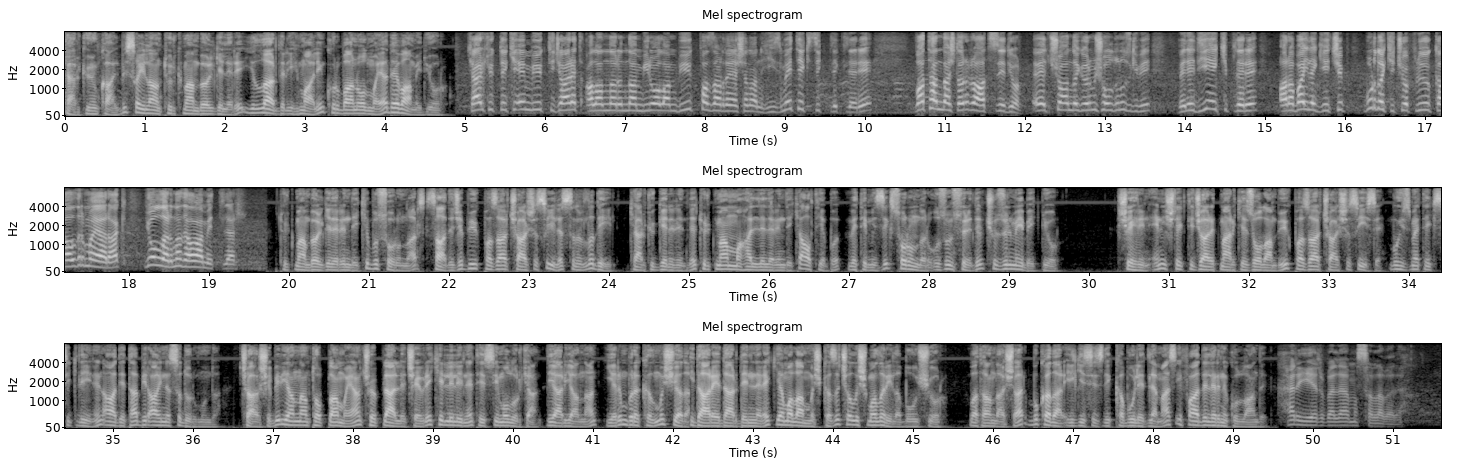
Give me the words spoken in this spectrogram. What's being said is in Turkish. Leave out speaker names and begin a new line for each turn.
Kerkük'ün kalbi sayılan Türkmen bölgeleri yıllardır ihmalin kurbanı olmaya devam ediyor.
Kerkük'teki en büyük ticaret alanlarından biri olan Büyük Pazar'da yaşanan hizmet eksiklikleri vatandaşları rahatsız ediyor. Evet şu anda görmüş olduğunuz gibi belediye ekipleri arabayla geçip buradaki çöplüğü kaldırmayarak yollarına devam ettiler.
Türkmen bölgelerindeki bu sorunlar sadece Büyük Pazar Çarşısı ile sınırlı değil. Kerkük genelinde Türkmen mahallelerindeki altyapı ve temizlik sorunları uzun süredir çözülmeyi bekliyor. Şehrin en işlek ticaret merkezi olan Büyük Pazar Çarşısı ise bu hizmet eksikliğinin adeta bir aynası durumunda. Çarşı bir yandan toplanmayan çöplerle çevre kirliliğine teslim olurken diğer yandan yarım bırakılmış ya da idare eder denilerek yamalanmış kazı çalışmalarıyla boğuşuyor. Vatandaşlar bu kadar ilgisizlik kabul edilemez ifadelerini kullandı.
Her yer bela masala bela.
